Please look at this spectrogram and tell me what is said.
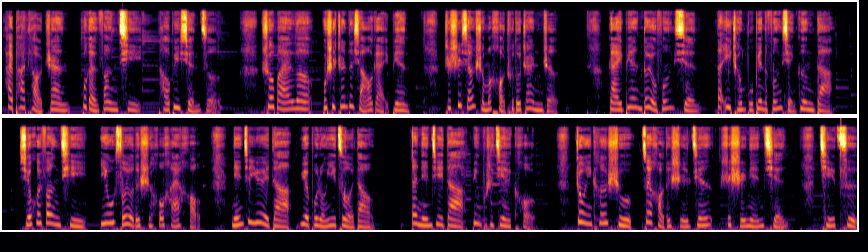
害怕挑战，不敢放弃，逃避选择。说白了，不是真的想要改变，只是想什么好处都占着。改变都有风险，但一成不变的风险更大。学会放弃一无所有的时候还好，年纪越大越不容易做到。但年纪大并不是借口。种一棵树最好的时间是十年前，其次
